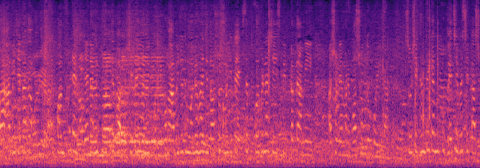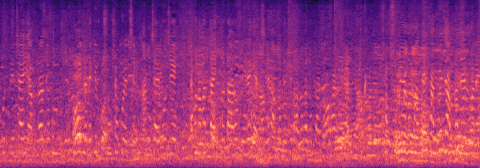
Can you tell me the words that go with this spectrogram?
বা আমি যেটা কনফিডেন্ট যেটা আমি করতে পারব, সেটাই আমি করি। এবং আমি যদি মনে হয় যে দর্শক আমাকে এটা অ্যাকসেপ্ট করবে না, সেই স্ক্রিপ্টটাতে আমি আসলে মানে পছন্দ করি না। সো সেখান থেকে আমি খুব বেছে বেছে কাজ করতে চাই। আপনারা যখন যেরকম এটা দেখে প্রশংসা করেছেন, আমি চাইব যে এখন আমার দায়িত্বটা আরও বেড়ে গেছে। আপনাদেরকে ভালো ভালো কাজ সবসময় আমার মাথায় থাকবে যে আপনাদের মানে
